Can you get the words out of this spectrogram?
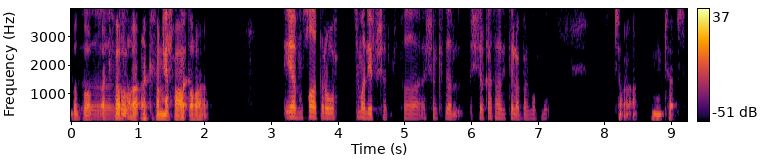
بالضبط آه، أكثر صح. أكثر مخاطرة يا مخاطرة واحتمال يفشل فعشان كذا الشركات هذه تلعب على المضمون تمام ممتاز.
